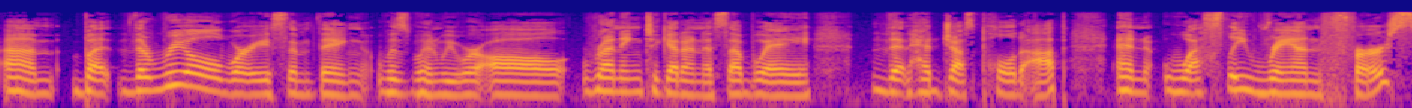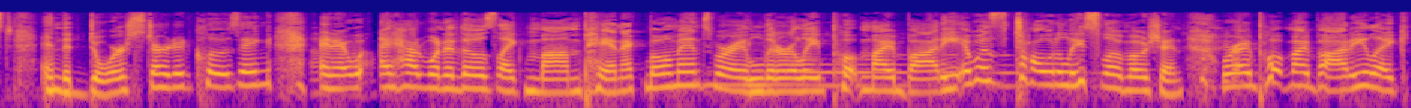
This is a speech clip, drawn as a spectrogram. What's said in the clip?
Um, but the real worrisome thing was when we were all running to get on a subway that had just pulled up and Wesley ran first and the door started closing. And it, uh-huh. I had one of those like mom panic moments where I literally put my body it was totally slow motion where I put my body like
